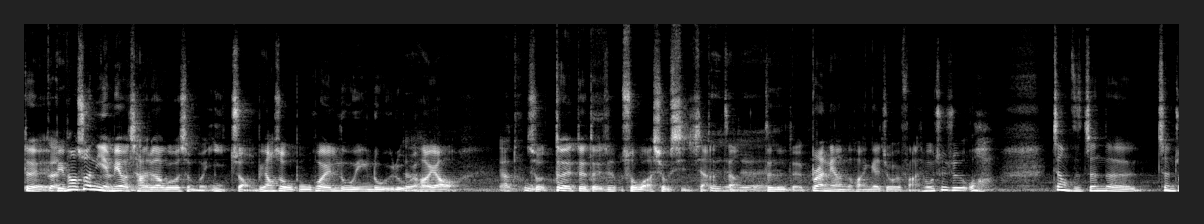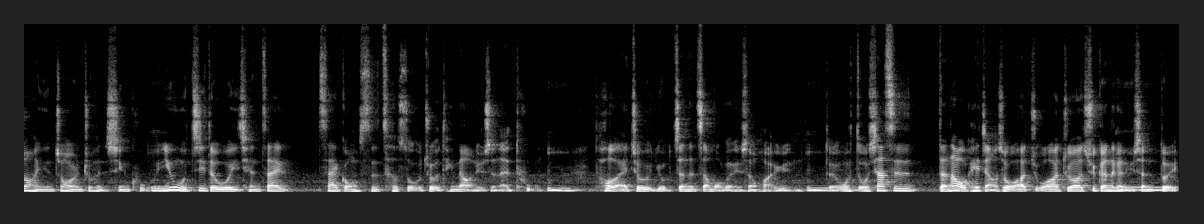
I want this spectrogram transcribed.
对比方说，你也没有察觉到我有什么异状。比方说，我不会录音录一录，然后要要吐。说对对对，就说我要休息一下，这样对对对，不然那样的话应该就会发现。我就觉得哇。这样子真的症状很严重的人就很辛苦，因为我记得我以前在在公司厕所我就有听到女生在吐，嗯，后来就有真的知道某个女生怀孕，嗯，对我我下次等到我可以讲的时候，我要我要就要去跟那个女生对，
